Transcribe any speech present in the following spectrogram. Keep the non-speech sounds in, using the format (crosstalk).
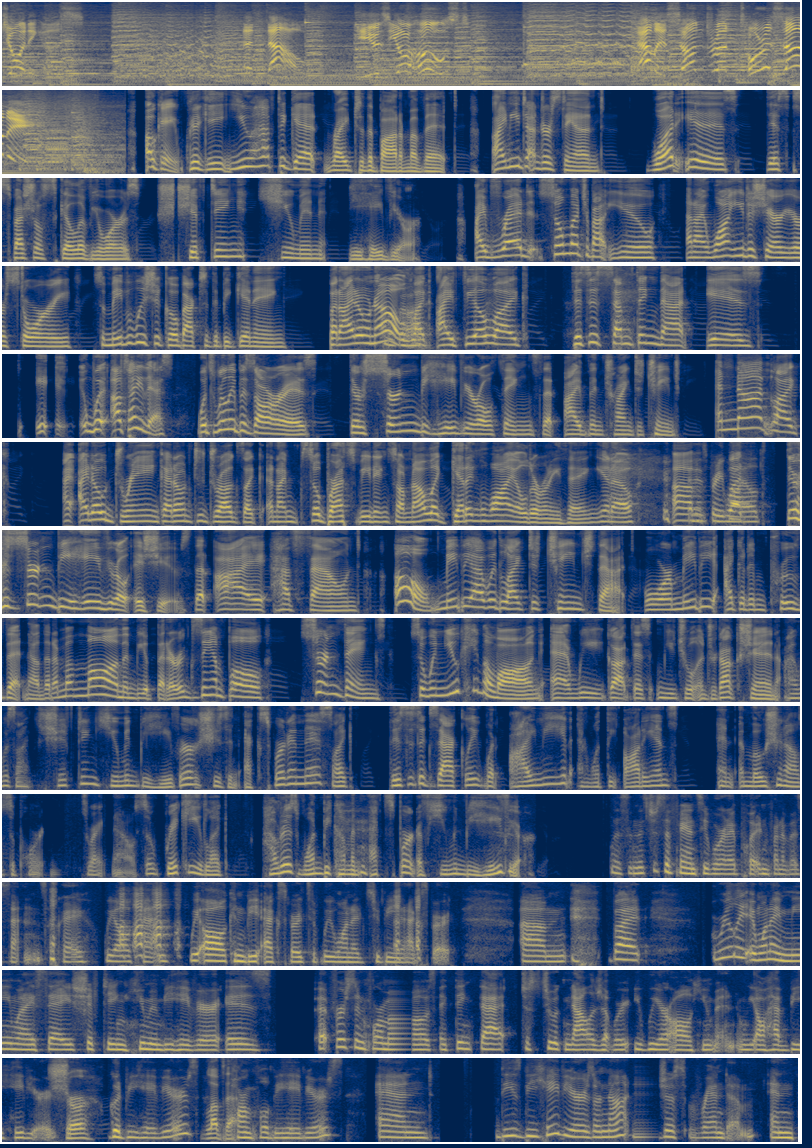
joining us. And now, here's your host, Alessandra Torresani. Okay, Ricki, you have to get right to the bottom of it. I need to understand what is this special skill of yours, shifting human behavior. I've read so much about you and I want you to share your story. So maybe we should go back to the beginning. But I don't oh, know. God. like, I feel like this is something that is, it, it- I'll tell you this. What's really bizarre is there's certain behavioral things that I've been trying to change. And not like, I, I don't drink, I don't do drugs, like, and I'm still breastfeeding. So I'm not like getting wild or anything, you know? (laughs) Um, it's pretty wild. there's certain behavioral issues that I have found. Oh, maybe I would like to change that. Or maybe I could improve that now that I'm a mom and be a better example. Certain things. So when you came along and we got this mutual introduction, I was like, shifting human behavior. She's an expert in this. Like, this is exactly what I need and what the audience and emotional support needs right now. So, Ricki, like, how does one become an (laughs) expert of human behavior? Listen, it's just a fancy word I put in front of a sentence. (laughs) Okay. We all can. we all can be experts if we wanted to be an expert. Um, (laughs) but really, and what I mean when I say shifting human behavior is at first and foremost, I think that just to acknowledge that we're we are all human and we all have behaviors, Sure. good behaviors, Love that. harmful behaviors. And these behaviors are not just random. And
